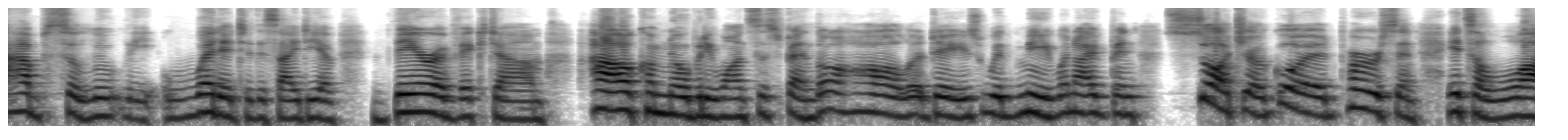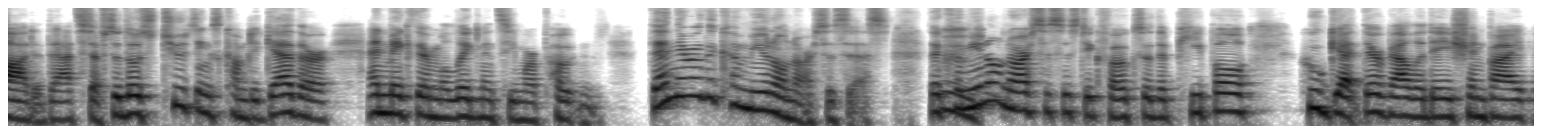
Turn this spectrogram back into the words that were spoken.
absolutely wedded to this idea of they're a victim. How come nobody wants to spend the holidays with me when I've been such a good person? It's a lot of that stuff. So those two things come together and make their malignancy more potent. Then there are the communal narcissists. The mm. communal narcissistic folks are the people who get their validation by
